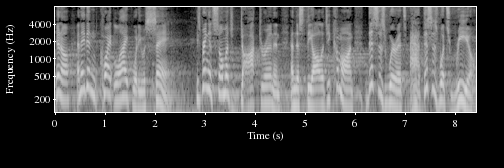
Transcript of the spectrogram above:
you know, and they didn't quite like what he was saying. He's bringing so much doctrine and, and this theology. Come on, this is where it's at. This is what's real.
